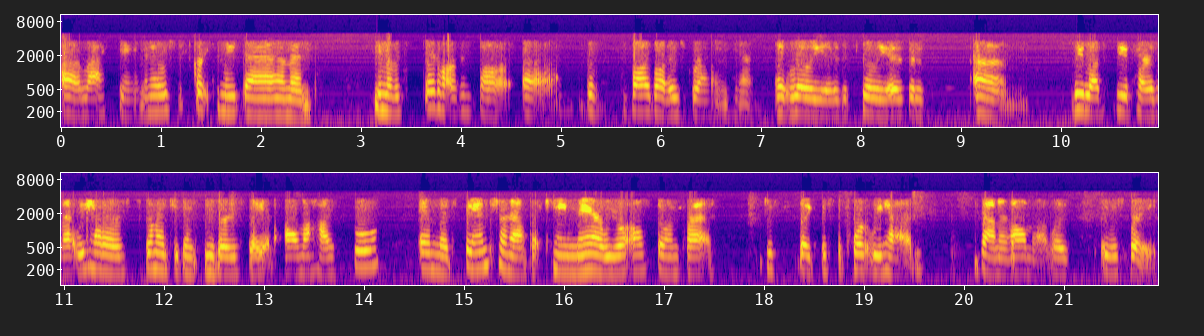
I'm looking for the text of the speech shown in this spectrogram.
uh last game, and it was just great to meet them. And you know, the state of Arkansas, uh, the volleyball is growing here. It really is. It truly is, and um, we love to be a part of that. We had our scrimmage against Missouri State at Alma High School, and the fan turnout that came there, we were all so impressed. Just like the support we had down in Alma was, it was great.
